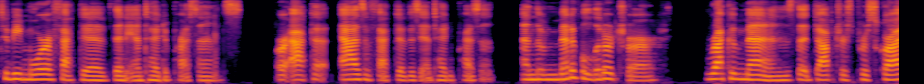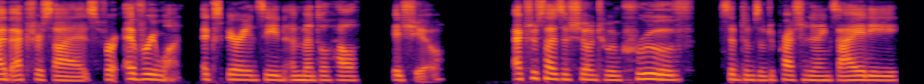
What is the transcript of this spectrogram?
to be more effective than antidepressants or act as effective as antidepressants. And the medical literature recommends that doctors prescribe exercise for everyone experiencing a mental health issue. Exercise is shown to improve symptoms of depression and anxiety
